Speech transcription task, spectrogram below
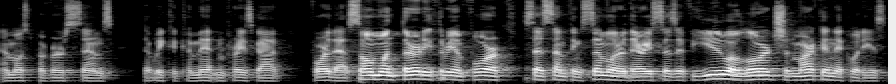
and most perverse sins that we could commit. And praise God for that. Psalm 133 and 4 says something similar there. He says, If you, O Lord, should mark iniquities,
